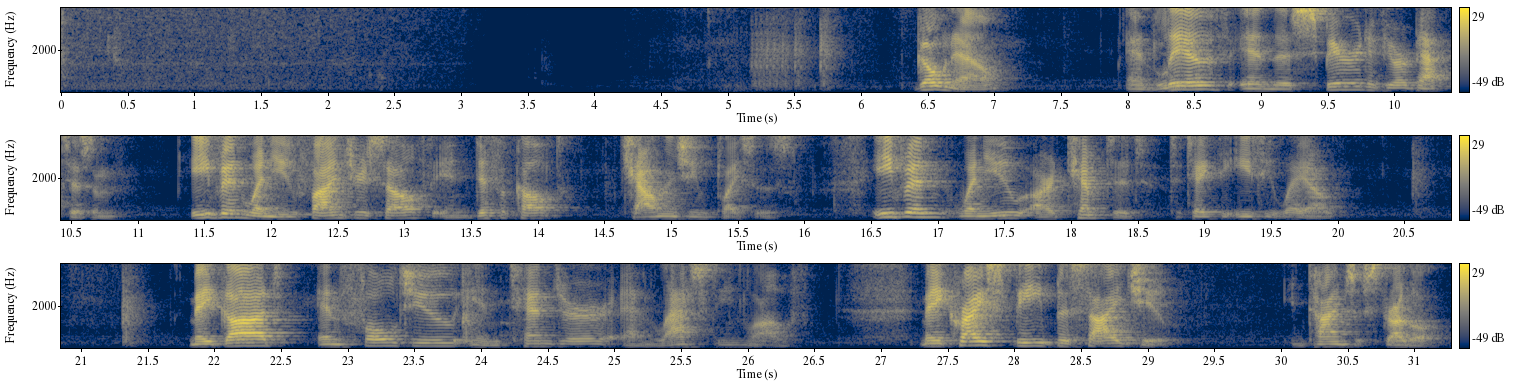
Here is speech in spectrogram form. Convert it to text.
Go now and live in the spirit of your baptism, even when you find yourself in difficult, challenging places, even when you are tempted to take the easy way out. May God enfold you in tender and lasting love. May Christ be beside you in times of struggle.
